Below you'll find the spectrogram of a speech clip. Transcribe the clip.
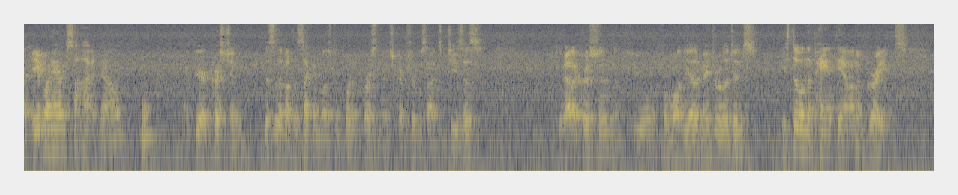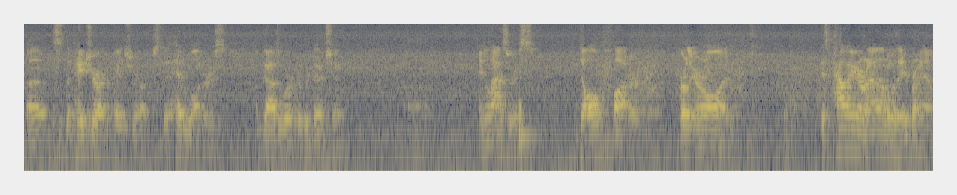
at Abraham's side. Now, if you're a Christian, this is about the second most important person in Scripture besides Jesus. If you're not a Christian, if you're from one of the other major religions, he's still in the pantheon of greats. Uh, this is the patriarch of patriarchs, the headwaters of God's work of redemption. Uh, and Lazarus, dog fodder, earlier on, is palling around with Abraham.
